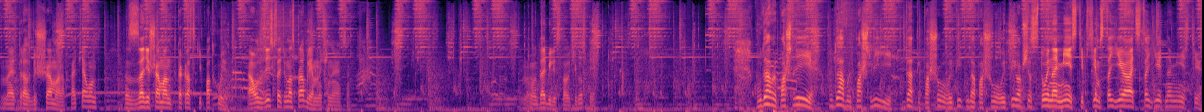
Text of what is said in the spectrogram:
На этот раз без шаманов. Хотя он сзади шаман как раз таки подходит. А вот здесь, кстати, у нас проблема начинается. Ну, добили, слава тебе, Господи. Куда вы пошли? Куда вы пошли? Куда ты пошел? И ты куда пошел? И ты вообще стой на месте. Всем стоять, стоять на месте.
